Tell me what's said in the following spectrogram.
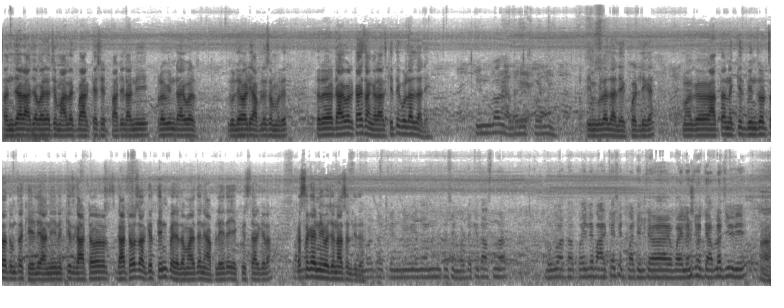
संजय राजाबाईलाचे मालक बारक्या शेठ पाटील आणि प्रवीण ड्रायव्हर धुलेवाडी आपल्यासमोर आहेत. तर ड्रायव्हर काय सांगाल आज किती गुलाल झाले? तीन गुलाब झाला एक पडली. तीन गुलाल झाले एक पडली काय? मग आता नक्कीच बिंजोडचा तुमचा खेळ आहे आणि नक्कीच घाटावर घाटावर सारखे तीन पेऱ्याचं मैदान आहे आपल्या इथे एकवीस तारखेला. कसं काय नियोजन असेल तिथं? शंभर टक्के निवेदन तर शंभर टक्केच असणार. बघू आता पहिले बारक्या शेठ पाटीलच्या आपला जीव आहे. हां.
